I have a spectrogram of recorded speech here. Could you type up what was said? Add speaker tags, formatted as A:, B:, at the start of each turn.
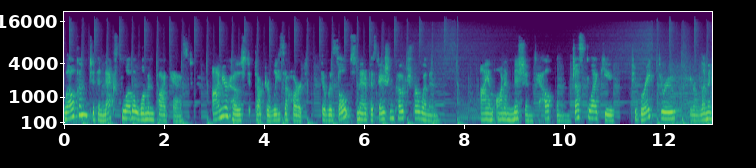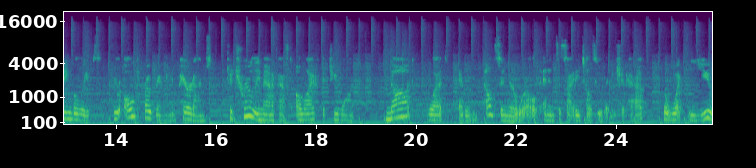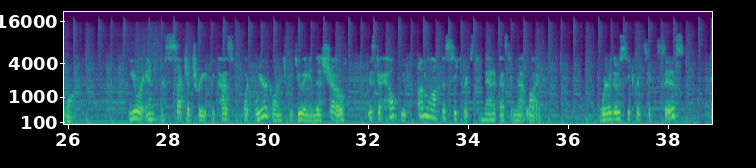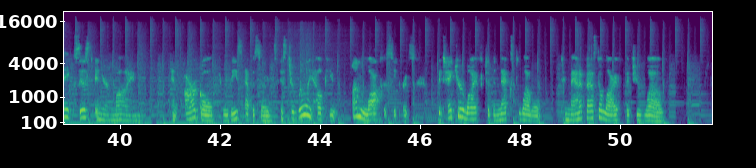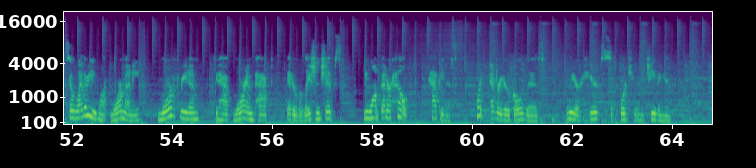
A: Welcome to the Next Level Woman podcast. I'm your host, Dr. Liesa Harte, the Results Manifestation Coach for Women. I am on a mission to help women just like you to break through your limiting beliefs, your old programming and paradigms to truly manifest a life that you want, not what everyone else in your world and in society tells you that you should have, but what you want. You are in for such a treat because what we're going to be doing in this show is to help you unlock the secrets to manifesting that life. Where those secrets exist, they exist in your mind. And our goal through these episodes is to really help you unlock the secrets to take your life to the next level to manifest a life that you love. So, whether you want more money, more freedom, to have more impact, better relationships, you want better health, happiness, whatever your goal is, we are here to support you in achieving it.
